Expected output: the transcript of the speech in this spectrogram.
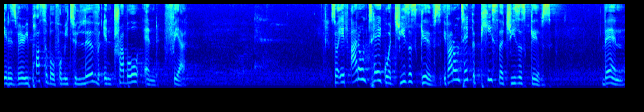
it is very possible for me to live in trouble and fear. So if I don't take what Jesus gives, if I don't take the peace that Jesus gives, then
